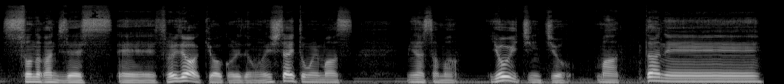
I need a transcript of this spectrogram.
そんな感じです、えー、それでは今日はこれで終わりにしたいと思います。皆様良い一日を。またね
